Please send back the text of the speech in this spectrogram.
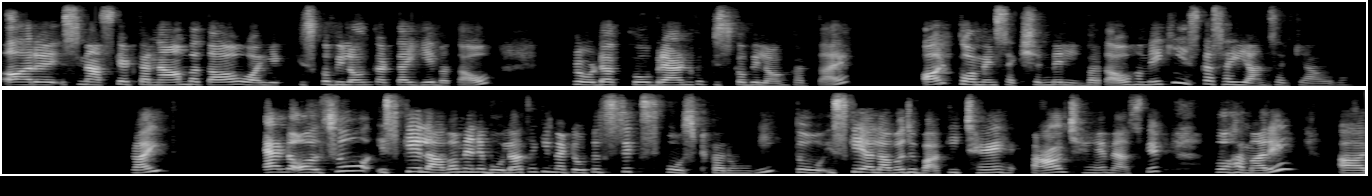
और इस मैस्केट का नाम बताओ और ये किसको बिलोंग करता है, ये बताओ। प्रोडक्ट को ब्रांड को किसको बिलोंग करता है? और कमेंट सेक्शन में बताओ हमें कि इसका सही आंसर क्या होगा। राइट एंड ऑल्सो इसके अलावा मैंने बोला था कि मैं टोटल सिक्स पोस्ट करूँगी तो इसके अलावा जो बाकी छः पाँच हैं मैस्केट वो हमारे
